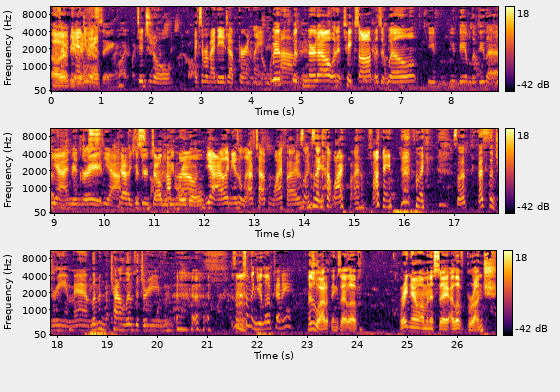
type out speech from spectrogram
oh, that'd be everything I do amazing. is- Digital, except for my day job currently. with Um, with nerd out when it takes off as it will you you'd be able to do that Yeah, It'd and be then great Just, yeah, yeah because your job will be hop around. mobile Yeah, all I need is a laptop and Wi-Fi. As long as I got Wi-Fi, I'm fine. like, so that, that's the dream, man. Living, trying to live the dream. isn't there something you love kenny There's a lot of things I love. Right now, I'm going to say I love brunch.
